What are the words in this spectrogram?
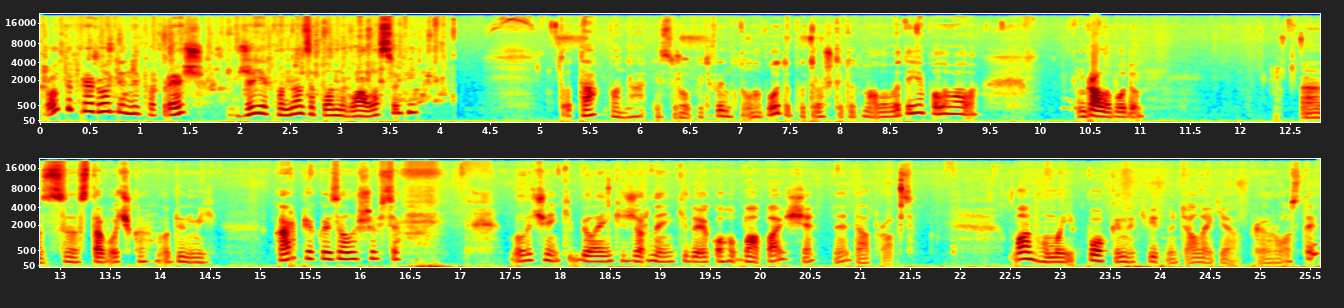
Проти природи не попреш. Вже як вона запланувала собі, то так вона і зробить. Вимкнула воду, бо трошки тут мало води я поливала. Брала воду з ставочка один мій карп, який залишився. Величенький, біленький, жирненький, до якого баба ще не добрався. Манго мої поки не квітнуть, але є прирости.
